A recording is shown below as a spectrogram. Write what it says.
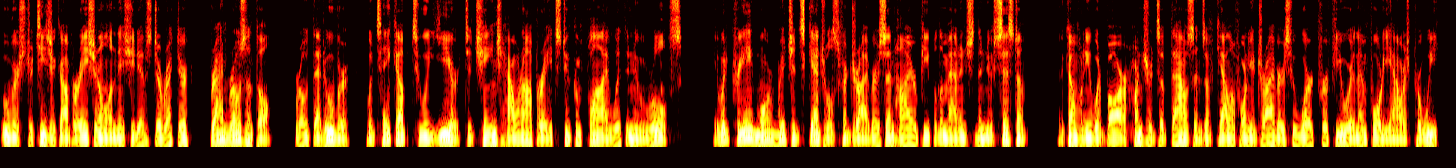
Uber Strategic Operational Initiatives Director Brad Rosenthal wrote that Uber would take up to a year to change how it operates to comply with the new rules. It would create more rigid schedules for drivers and hire people to manage the new system. The company would bar hundreds of thousands of California drivers who work for fewer than 40 hours per week,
